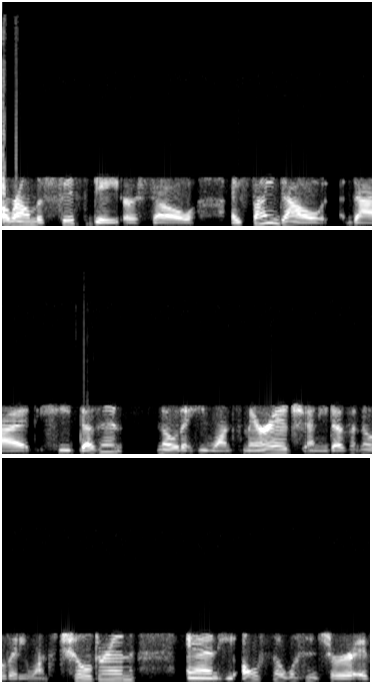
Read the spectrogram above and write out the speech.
around the fifth date or so, I find out that he doesn't know that he wants marriage, and he doesn't know that he wants children, and he also wasn't sure if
